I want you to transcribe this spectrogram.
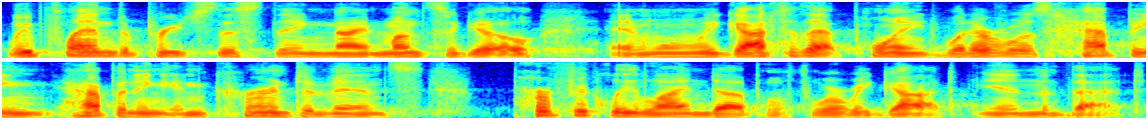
we planned to preach this thing nine months ago, and when we got to that point, whatever was happening, happening in current events perfectly lined up with where we got in that.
